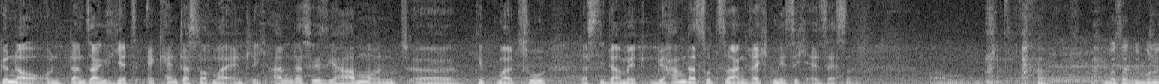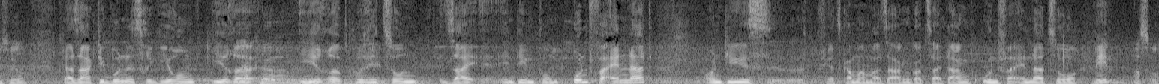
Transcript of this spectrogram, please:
Genau, und dann sagen sie, jetzt erkennt das doch mal endlich an, dass wir sie haben und äh, gibt mal zu, dass die damit, wir haben das sozusagen rechtmäßig ersessen. Und was sagt die Bundeswehr? Da sagt die Bundesregierung, ihre, klar. ihre Position sei in dem Punkt unverändert. Und die ist, jetzt kann man mal sagen, Gott sei Dank, unverändert so, Wem? Achso.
